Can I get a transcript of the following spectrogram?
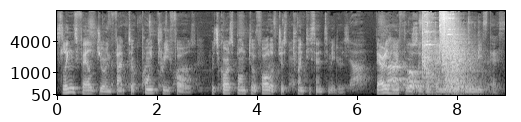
Slings failed during factor 0.3 falls, which correspond to a fall of just 20 centimeters. Very high forces were generated during these tests.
